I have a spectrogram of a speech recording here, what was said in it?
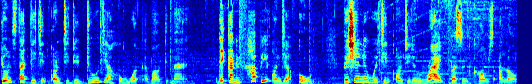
don't start dating until they do their homework about the man. They can be happy on their own, patiently waiting until the right person comes along.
